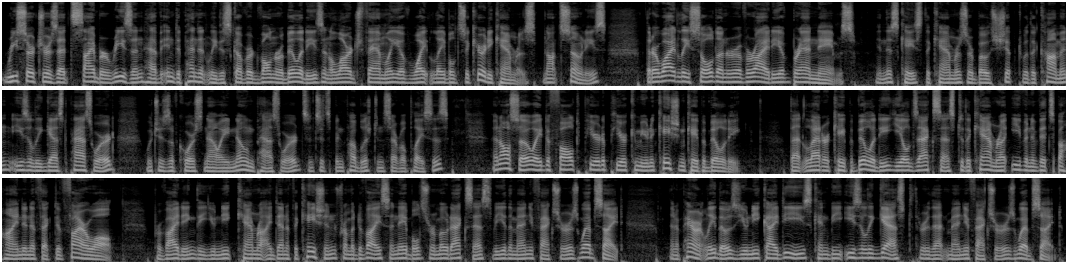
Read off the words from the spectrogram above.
Researchers at Cybereason have independently discovered vulnerabilities in a large family of white labeled security cameras, not Sony's, that are widely sold under a variety of brand names. In this case, the cameras are both shipped with a common, easily guessed password, which is, of course, now a known password since it's been published in several places, and also a default peer to peer communication capability. That latter capability yields access to the camera even if it's behind an effective firewall. Providing the unique camera identification from a device enables remote access via the manufacturer's website. And apparently, those unique IDs can be easily guessed through that manufacturer's website.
